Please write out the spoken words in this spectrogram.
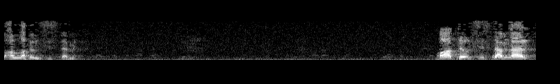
Allah'ın sistemi. Batıl sistemler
